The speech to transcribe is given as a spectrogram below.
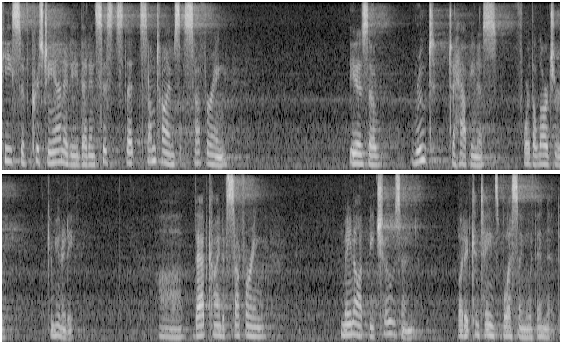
piece of Christianity that insists that sometimes suffering is a route to happiness for the larger community. Uh, that kind of suffering may not be chosen, but it contains blessing within it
